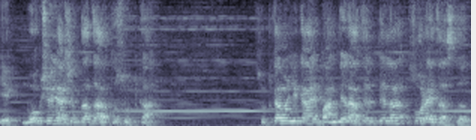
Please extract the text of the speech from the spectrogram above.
एक मोक्ष या शब्दाचा अर्थ सुटका. सुटका म्हणजे काय? बांधलेला असेल त्याला सोडायचं असतं.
